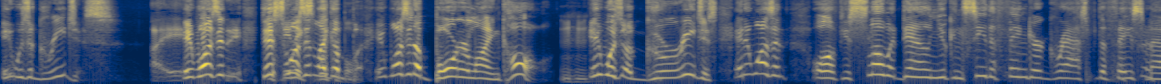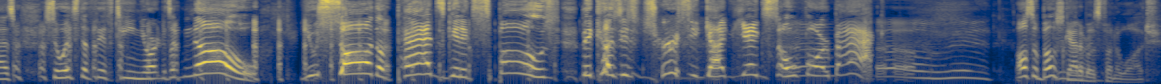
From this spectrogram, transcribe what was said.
it was egregious. I, It wasn't this wasn't like a it wasn't a borderline call. Mhm. It was egregious. And it wasn't, well, if you slow it down, you can see the finger grasp the face mask. So it's the 15 yard. It's like, no, you saw the pads get exposed because his jersey got yanked so far back. oh man. Also, Bo Skattebo's fun to watch.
